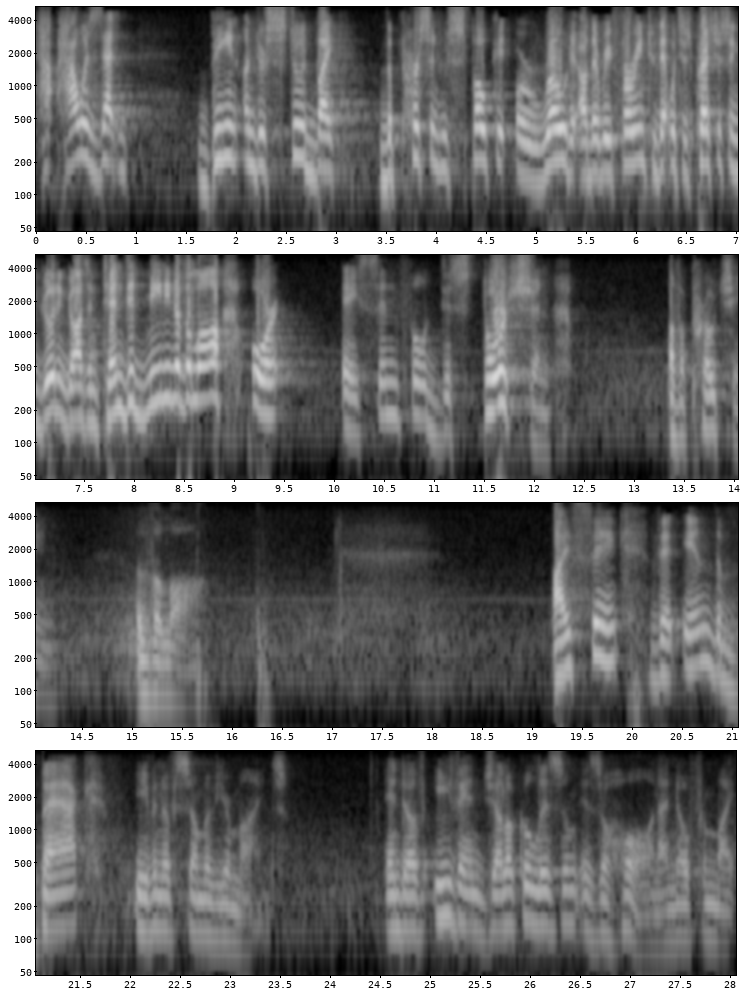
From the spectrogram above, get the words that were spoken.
How, how is that being understood by the person who spoke it or wrote it? Are they referring to that which is precious and good in God's intended meaning of the law or a sinful distortion of approaching the law? I think that in the back, even of some of your minds, and of evangelicalism as a whole, and I know from my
